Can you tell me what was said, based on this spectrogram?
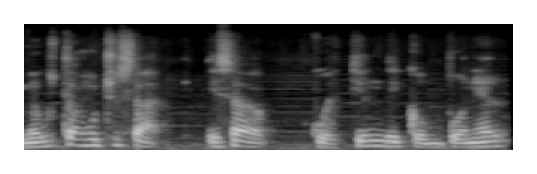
me gusta mucho esa, esa cuestión de componer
